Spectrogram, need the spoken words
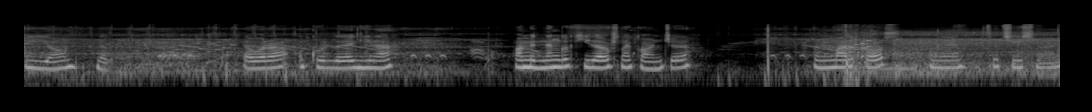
biją. Dobra. Dobra, o kurde, ja ginę. Mam jednego killa już na koncie. Ten Marcos nie chce cisnąć.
